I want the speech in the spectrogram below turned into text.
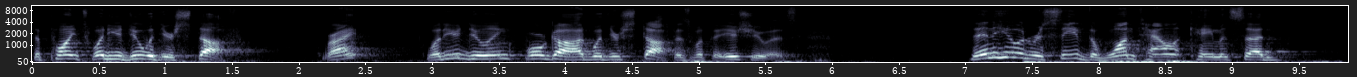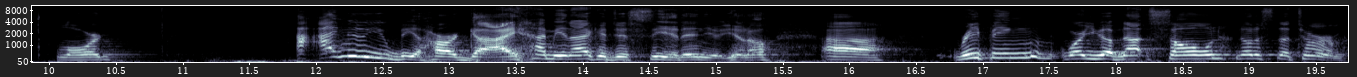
The point's what do you do with your stuff, right? What are you doing for God with your stuff, is what the issue is. Then he would receive the one talent came and said, Lord, I knew you'd be a hard guy. I mean, I could just see it in you, you know. Uh, reaping where you have not sown, notice the term.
